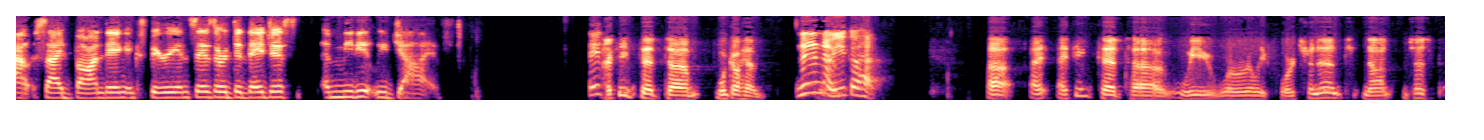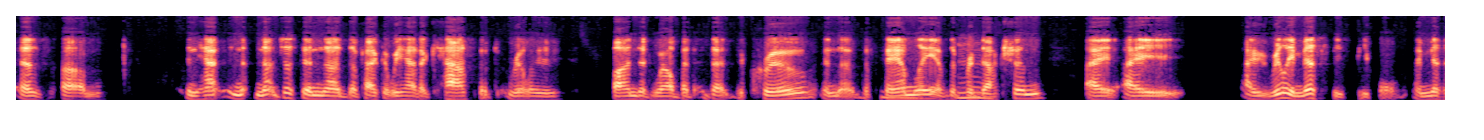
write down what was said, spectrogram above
outside bonding experiences or did they just immediately jive? I think that um well go ahead. No no no you go ahead. Uh, I, I think that uh, we were really fortunate, not just as um, in ha- not just in uh, the fact that we had a cast that really bonded well, but the, the crew and the, the mm. family mm. of the mm. production. I, I I really miss these people. I miss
